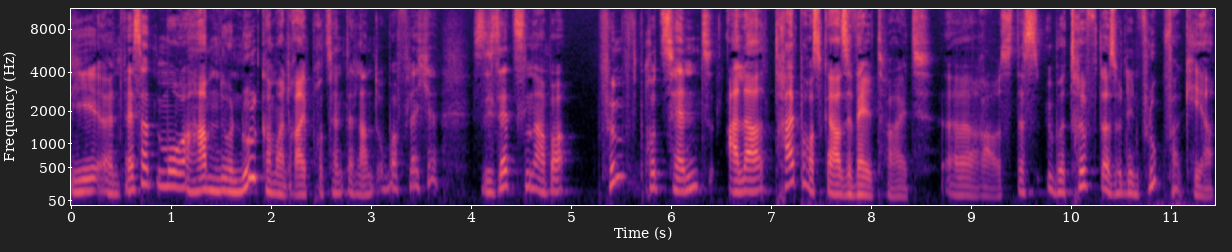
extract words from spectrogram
Die entwässerten Moore haben nur 0,3 Prozent der Landoberfläche. Sie setzen aber 5 Prozent aller Treibhausgase weltweit äh, raus. Das übertrifft also den Flugverkehr.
